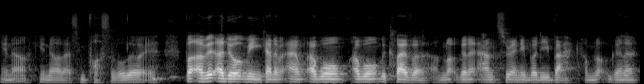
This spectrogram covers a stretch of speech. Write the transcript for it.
you know, you know that's impossible, don't you? But I, I don't mean kind of. I, I, won't. I won't be clever. I'm not going to answer anybody back. I'm not going to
